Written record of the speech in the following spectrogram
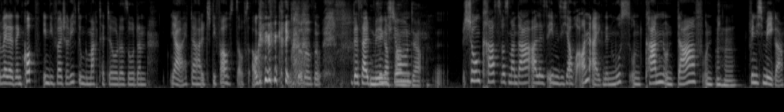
Und wenn er den Kopf in die falsche Richtung gemacht hätte oder so, dann ja, hätte er halt die Faust aufs Auge gekriegt oder so. Deshalb mega ich spannend, schon, ja. Schon krass, was man da alles eben sich auch aneignen muss und kann und darf und mhm. finde ich mega.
